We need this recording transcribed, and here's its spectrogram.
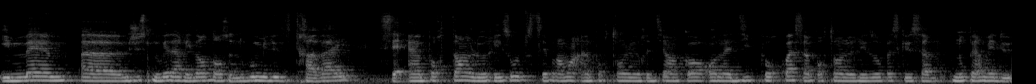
et même euh, juste nouvel arrivant dans un nouveau milieu de travail, c'est important le réseau, c'est vraiment important, le redire encore. On a dit pourquoi c'est important le réseau, parce que ça nous permet de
